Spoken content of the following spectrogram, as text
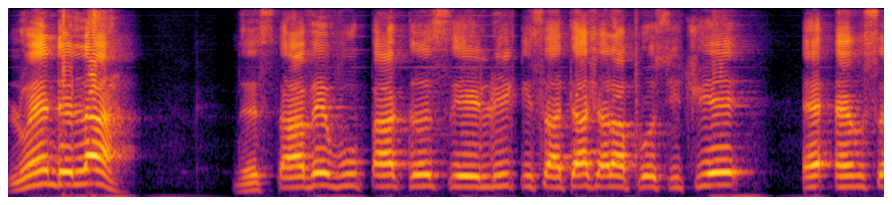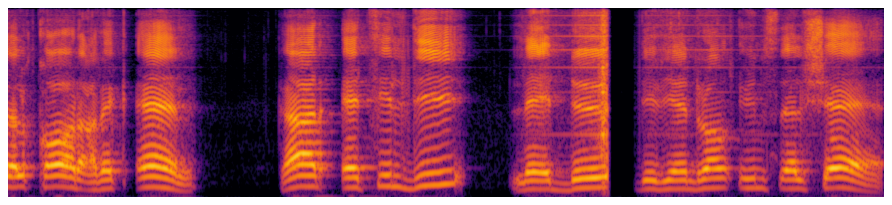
Loin de là. Ne savez-vous pas que c'est lui qui s'attache à la prostituée est un seul corps avec elle? Car est-il dit, les deux deviendront une seule chair.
